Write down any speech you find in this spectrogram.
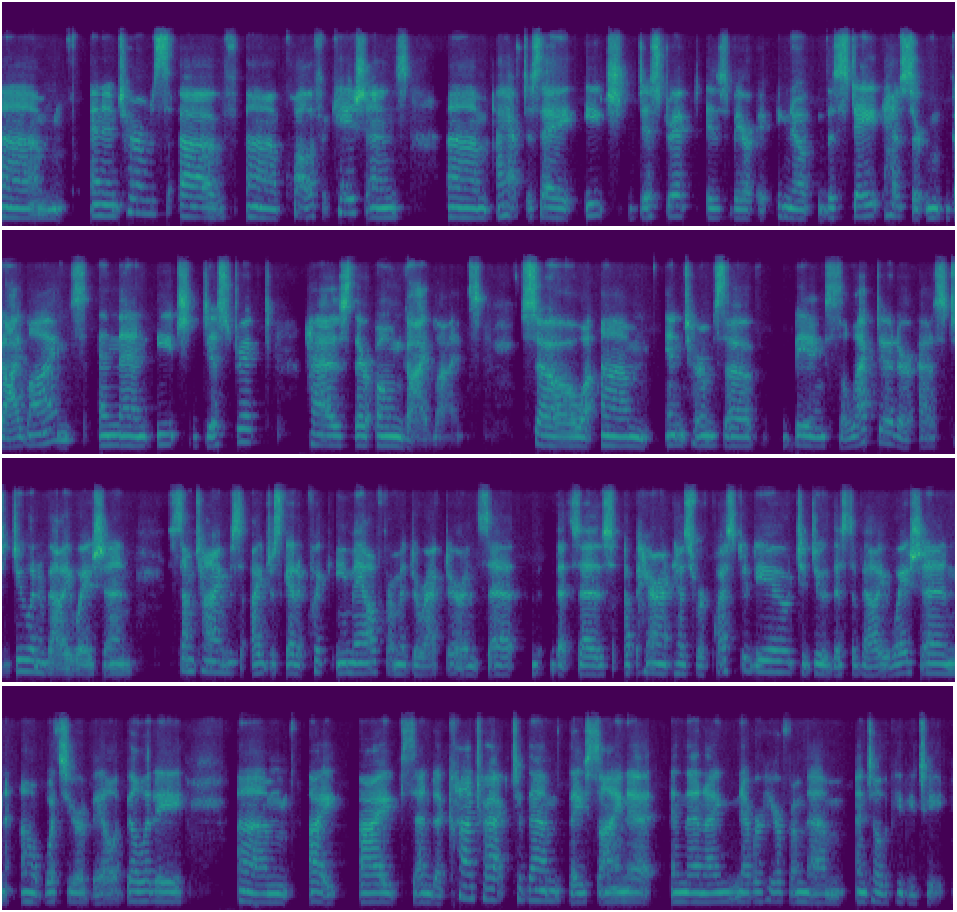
Um, and in terms of uh, qualifications, Um, I have to say, each district is very, you know, the state has certain guidelines, and then each district has their own guidelines. So, um, in terms of being selected or asked to do an evaluation, sometimes I just get a quick email from a director and set, that says a parent has requested you to do this evaluation. Uh, what's your availability? Um, I I send a contract to them, they sign it, and then I never hear from them until the PPT.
